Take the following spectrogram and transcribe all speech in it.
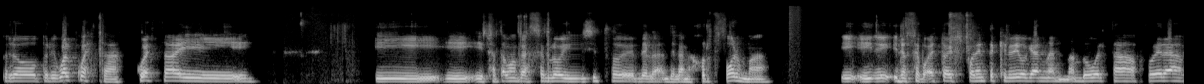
pero, pero igual cuesta, cuesta y, y, tratamos de hacerlo, insisto, de, la, de la, mejor forma. Y, no sé, pues estos exponentes que le digo que andan dando vueltas afuera,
